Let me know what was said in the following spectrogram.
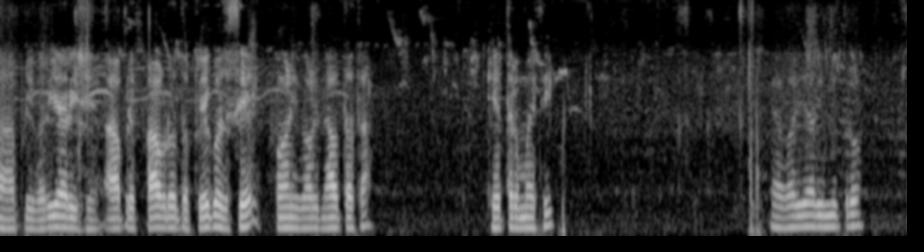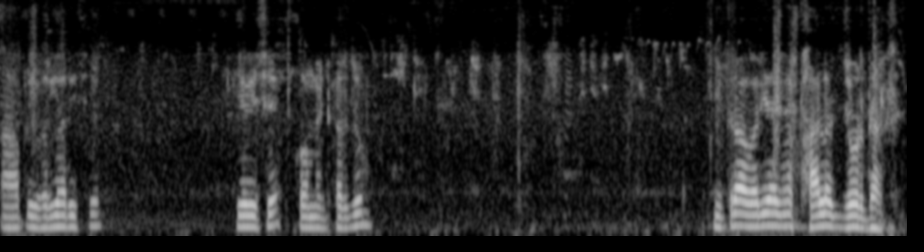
આ આપણી વરિયારી છે. આપણે પાવડો તો ભેગો જ છે. પાણી વાળીને આવતા હતા ખેતરમાંથી. વરિયારી મિત્રો, આ આપણી વરિયારી છે. કેવી છે? કોમેન્ટ કરજો. મિત્રો, આ વરિયારીનો ફાલ જ જોરદાર છે.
